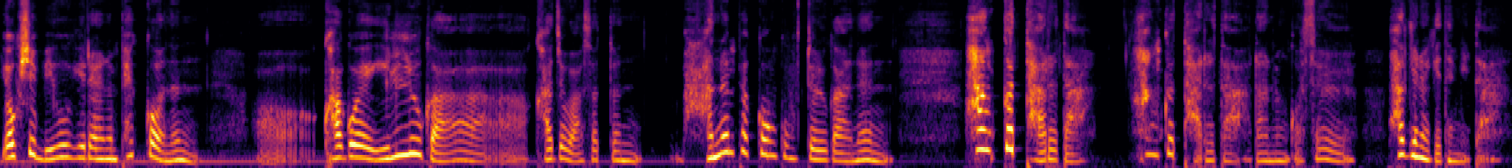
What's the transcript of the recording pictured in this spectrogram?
역시 미국이라는 패권은 어, 과거에 인류가 가져왔었던 많은 패권국들과는 한 끗 다르다, 한 끗 다르다라는 것을 확인하게 됩니다.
